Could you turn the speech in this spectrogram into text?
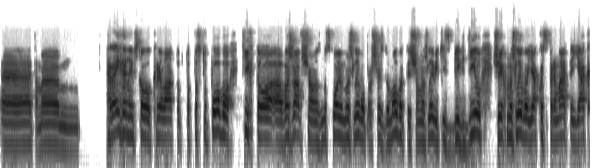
е, там. Е, Рейганівського крила, тобто поступово ті, хто вважав, що з Москвою можливо про щось домовити, що можливо якийсь біг діл, що їх можливо якось приймати як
